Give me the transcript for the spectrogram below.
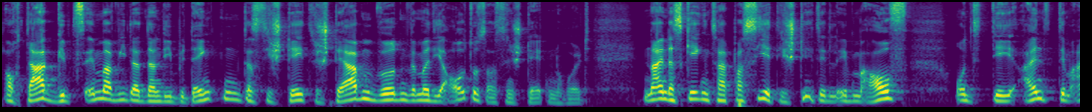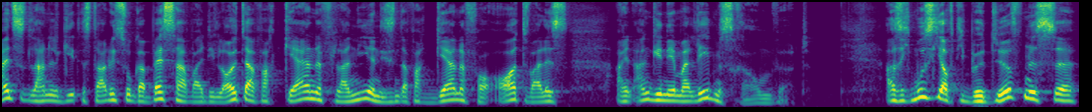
Auch da gibt es immer wieder dann die Bedenken, dass die Städte sterben würden, wenn man die Autos aus den Städten holt. Nein, das Gegenteil passiert. Die Städte leben auf und die, dem Einzelhandel geht es dadurch sogar besser, weil die Leute einfach gerne flanieren. Die sind einfach gerne vor Ort, weil es ein angenehmer Lebensraum wird. Also ich muss hier auf die Bedürfnisse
